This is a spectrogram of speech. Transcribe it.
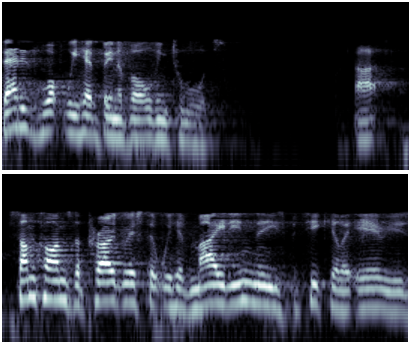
That is what we have been evolving towards. Uh, sometimes the progress that we have made in these particular areas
